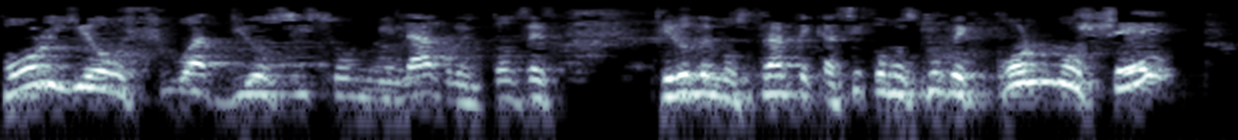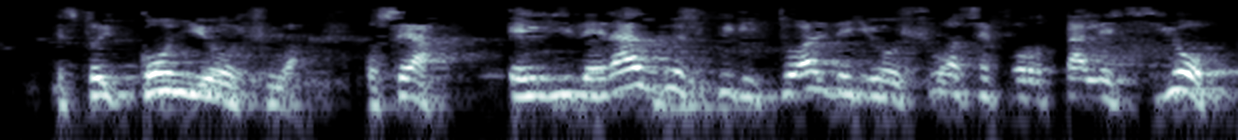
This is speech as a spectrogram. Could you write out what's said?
por Yoshua Dios hizo un milagro. Entonces, quiero demostrarte que así como estuve con Moshe, estoy con Yoshua. O sea, el liderazgo espiritual de Yoshua se fortaleció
